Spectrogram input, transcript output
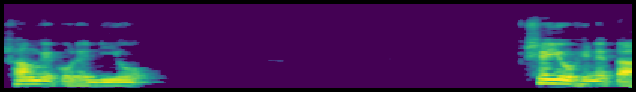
সঙ্গে করে নিও। সেই অভিনেতা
